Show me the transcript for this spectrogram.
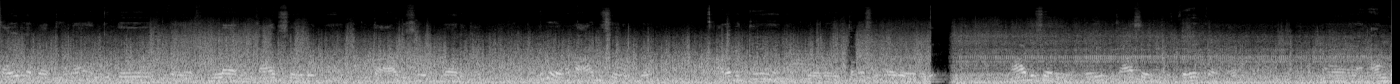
சைடில் பார்த்தீங்கன்னா வந்துட்டு ஃபுல்லாக அந்த கார் ஷோரூம் இங்கிட்ட ஆடி ஷோரூம் தான் இருக்குது கண்டிப்பாக ஒரு நாள் ஆடி ஷோரூம் போகும் அதை பற்றியும் எனக்கு ஒரு தொகை சொல்லாது வருது ஆடி ஷோரூம் போய் காசு எடுத்துட்டு போயிருக்காங்க. அந்த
